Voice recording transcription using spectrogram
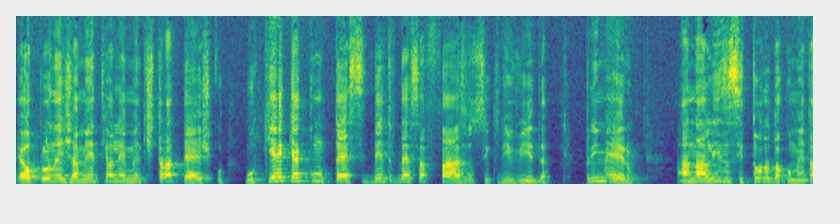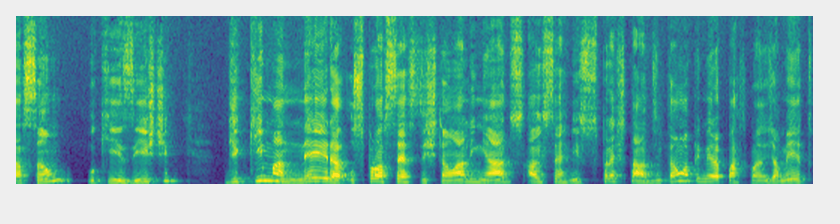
é o planejamento e o alinhamento estratégico. O que é que acontece dentro dessa fase do ciclo de vida? Primeiro, analisa-se toda a documentação, o que existe, de que maneira os processos estão alinhados aos serviços prestados. Então, a primeira parte do planejamento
